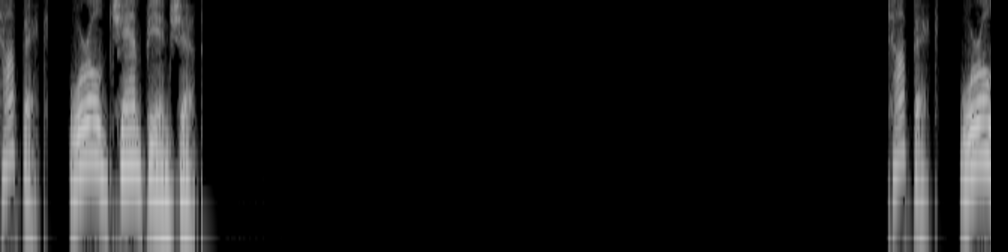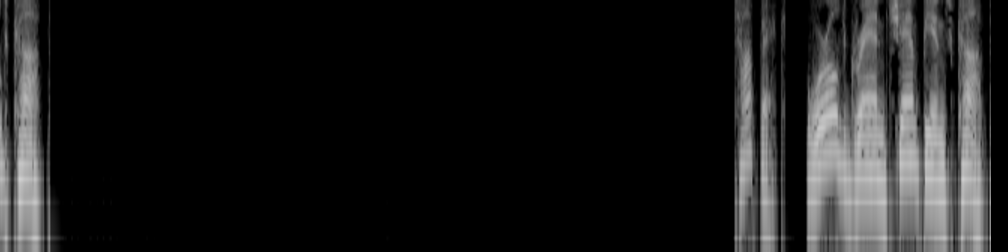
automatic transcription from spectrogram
Topic: World Championship. Topic: World Cup. Topic: World Grand Champions Cup.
